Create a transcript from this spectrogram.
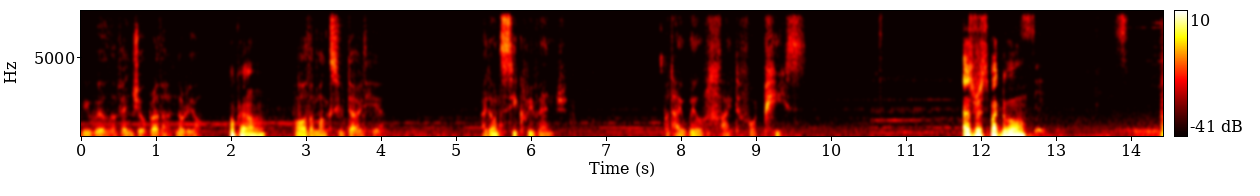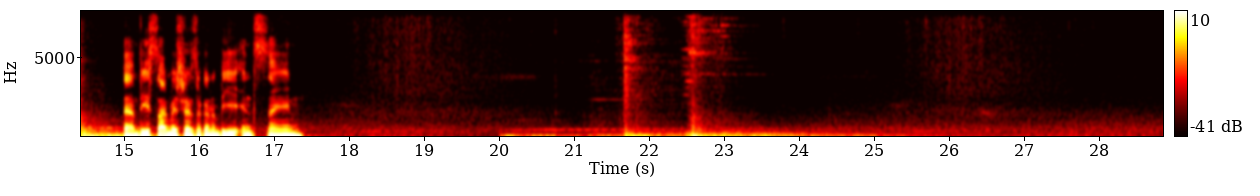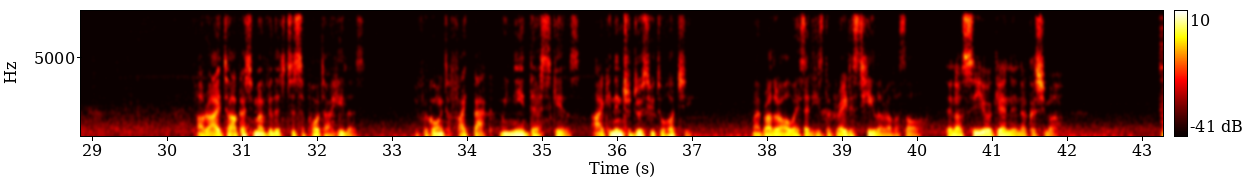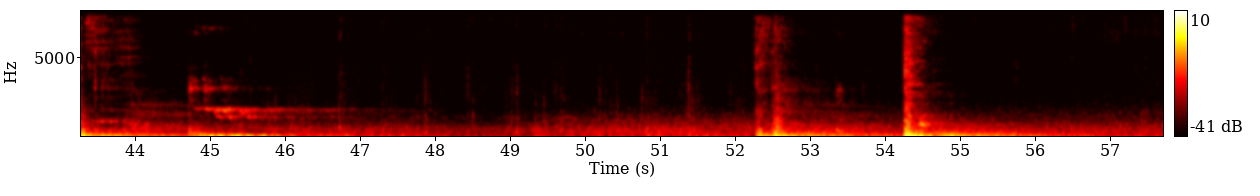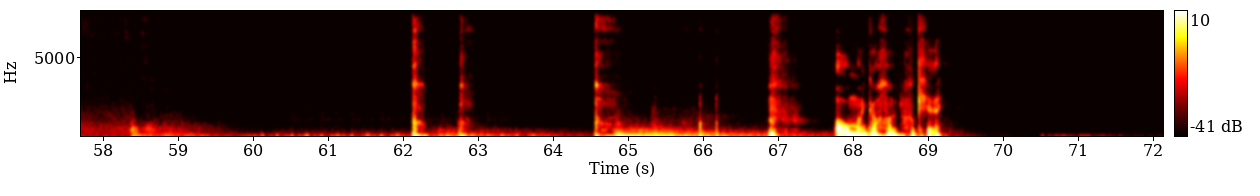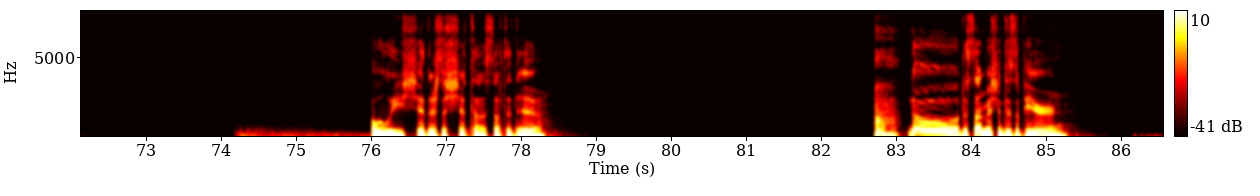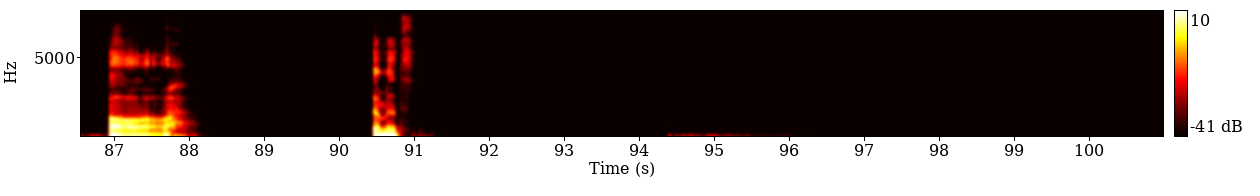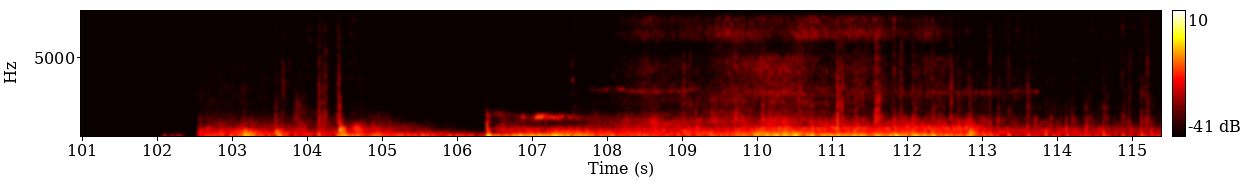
We will avenge your brother, Norio. Okay. All the monks who died here. I don't seek revenge, but I will fight for peace. That's respectable. Damn, these side missions are gonna be insane. I'll ride to Akashima village to support our healers. If we're going to fight back, we need their skills. I can introduce you to Hochi. My brother always said he's the greatest healer of us all. Then I'll see you again in Akashima. Oh my god, okay. Holy shit, there's a shit ton of stuff to do. no, the side mission disappeared. Ah. Damn it.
